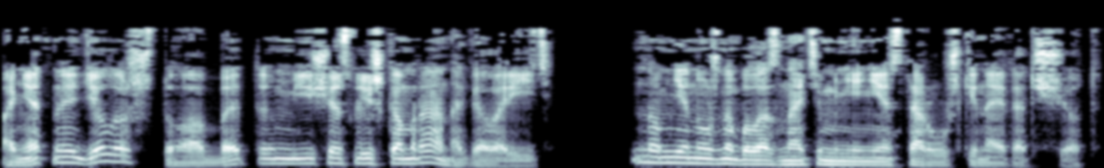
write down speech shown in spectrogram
Понятное дело, что об этом еще слишком рано говорить, но мне нужно было знать мнение старушки на этот счет.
